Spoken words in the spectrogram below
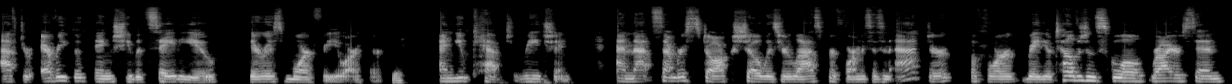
After every good thing she would say to you, there is more for you, Arthur. Yeah. And you kept reaching. And that summer stock show was your last performance as an actor before radio television school, Ryerson.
